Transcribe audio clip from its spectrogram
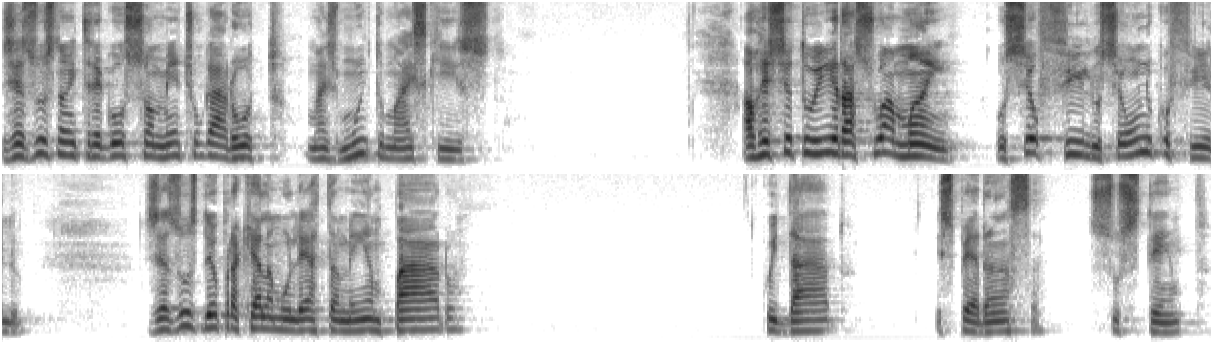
Jesus não entregou somente o garoto, mas muito mais que isso. Ao restituir a sua mãe, o seu filho, o seu único filho, Jesus deu para aquela mulher também amparo, cuidado, esperança, sustento.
